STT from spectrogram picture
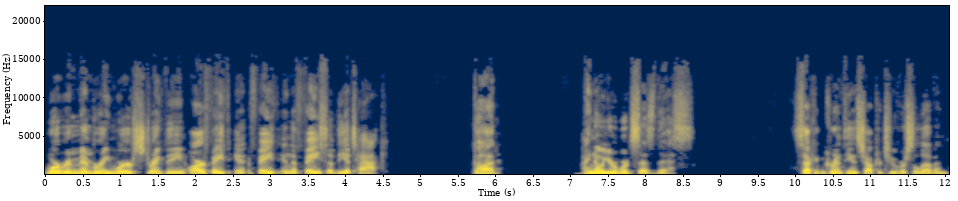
We're remembering, we're strengthening our faith in, faith in the face of the attack. God, I know your word says this. 2 Corinthians chapter 2 verse 11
